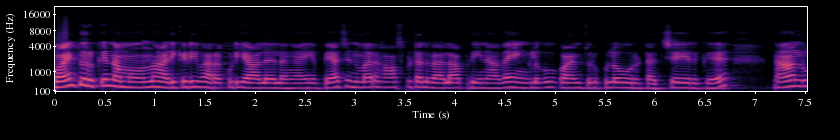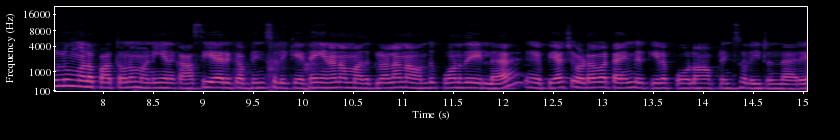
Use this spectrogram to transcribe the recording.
கோயம்புத்தூருக்கு நம்ம ஒன்றும் அடிக்கடி வரக்கூடிய ஆள் இல்லைங்க. எப்பயாச்சும் இந்த மாதிரி ஹாஸ்பிட்டல் வேலை அப்படின்னா தான் எங்களுக்கும் கோயம்புத்தூருக்குள்ளே ஒரு டச்சே இருக்குது நான் லூலு மலை பார்த்தோன்னே மணி எனக்கு ஆசையாக இருக்குது அப்படின்னு சொல்லி கேட்டேன். ஏன்னா நம்ம அதுக்குள்ளலாம் நான் வந்து போனதே இல்லை. எப்பயாச்சும் உடவ டைம் இருக்கையில் போகலாம் அப்படின்னு சொல்லிட்டு இருந்தார்.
